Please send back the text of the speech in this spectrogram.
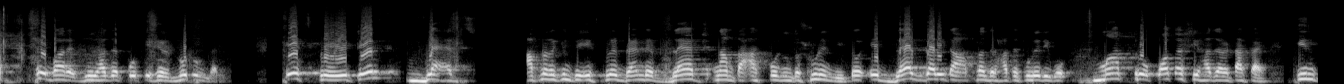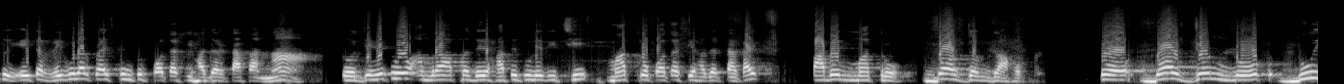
একেবারে দুই হাজার পঁচিশের নতুন গাড়ি। এক্সপ্লোয়েটের ব্ল্যাজ আপনারা কিন্তু এক্সপ্লোয়েট ব্র্যান্ডের ব্ল্যাজ নামটা আজ পর্যন্ত শুনেননি। তো এই ব্ল্যাজ গাড়িটা আপনাদের হাতে তুলে দিব মাত্র পঁচাশি হাজার টাকায়। কিন্তু এটা রেগুলার প্রাইস কিন্তু পঁচাশি হাজার টাকা না। তো যেহেতু আমরা আপনাদের হাতে তুলে দিচ্ছি মাত্র পঁচাশি হাজার টাকায়, পাবেন মাত্র দশ জন গ্রাহক। তো দশ জন লোক দুই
